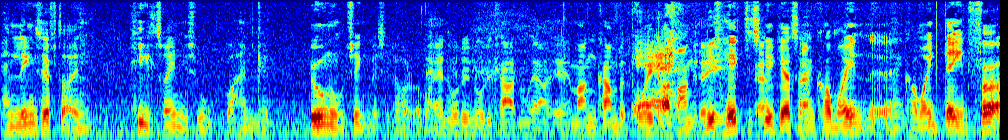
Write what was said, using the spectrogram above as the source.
han længes efter en, helt træningsuge, hvor han kan øve nogle ting med sit hold. Ja, nu er, det, nu er det klart nu her. Mange kampe på ja, ikke ret mange dage. Lidt hektisk, ja. ikke? Altså, ja. han, kommer ind, øh, han kommer ind dagen før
